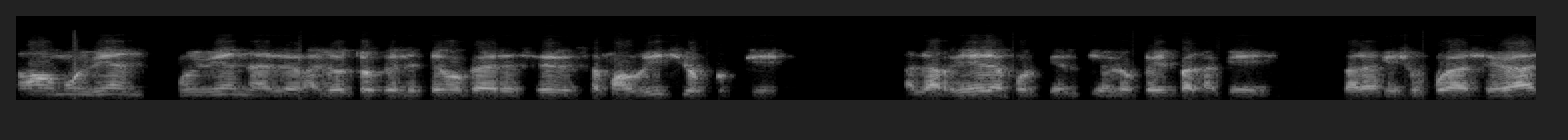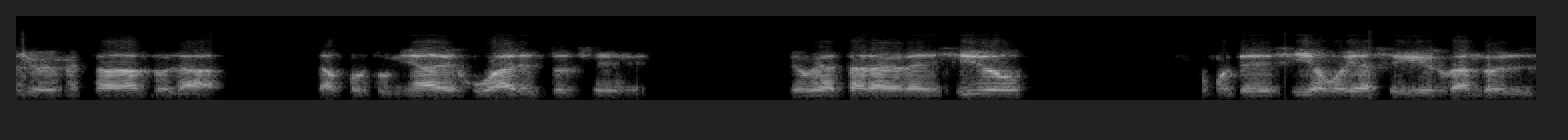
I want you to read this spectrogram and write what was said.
No, muy bien, muy bien. Al, otro que le tengo que agradecer es a Mauricio, porque a la Riera, porque él dio lo que hay para que, para que yo pueda llegar y hoy me está dando la, la oportunidad de jugar, entonces le voy a estar agradecido. Como te decía, voy a seguir dando el,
